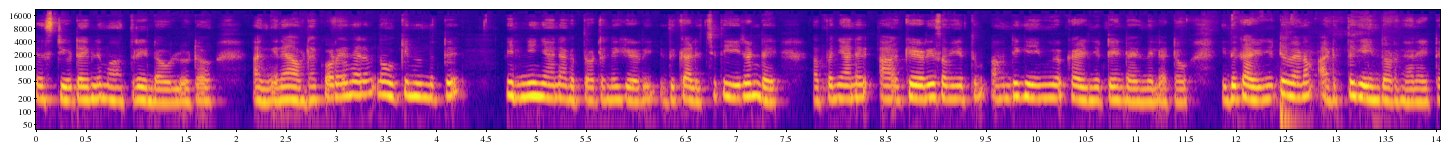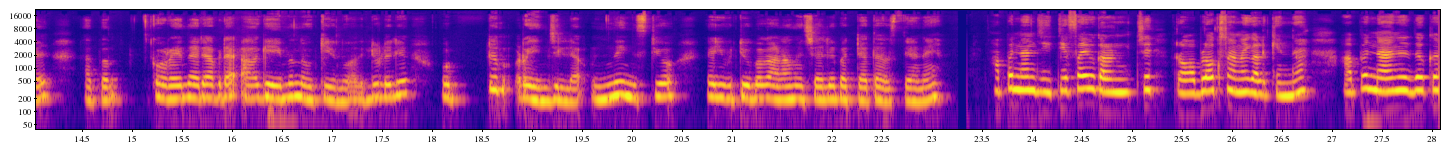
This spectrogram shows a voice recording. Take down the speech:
ഫെസ്റ്റീവ് ടൈമിൽ മാത്രമേ ഉണ്ടാവുള്ളൂ കേട്ടോ അങ്ങനെ അവിടെ കുറേ നേരം നോക്കി നിന്നിട്ട് പിന്നെ ഞാൻ അകത്തോട്ട് തന്നെ കയറി ഇത് കളിച്ച് തീരണ്ടേ. അപ്പം ഞാൻ കയറിയ സമയത്തും അവന്റെ ഗെയിം കഴിഞ്ഞിട്ടേ ഉണ്ടായിരുന്നില്ല കേട്ടോ ഇത് കഴിഞ്ഞിട്ട് വേണം അടുത്ത ഗെയിം തുടങ്ങാനായിട്ട്. അപ്പം കുറേ നേരം അവിടെ ആ ഗെയിം നോക്കിയിരുന്നു. അതിന്റെ ഉള്ളിൽ ഒട്ടും റേഞ്ചില്ല ഇന്ന് ഇൻസ്റ്റയോ യൂട്യൂബോ കാണാമെന്ന് വെച്ചാൽ പറ്റാത്ത അവസ്ഥയാണേ. അപ്പം ഞാൻ ജി ടി ഫൈവ് കളിച്ച് റോബ്ലോക്സ് ആണ് കളിക്കുന്നത് അപ്പം ഞാൻ ഇതൊക്കെ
